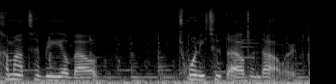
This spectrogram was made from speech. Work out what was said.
come out to be about $22,000.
